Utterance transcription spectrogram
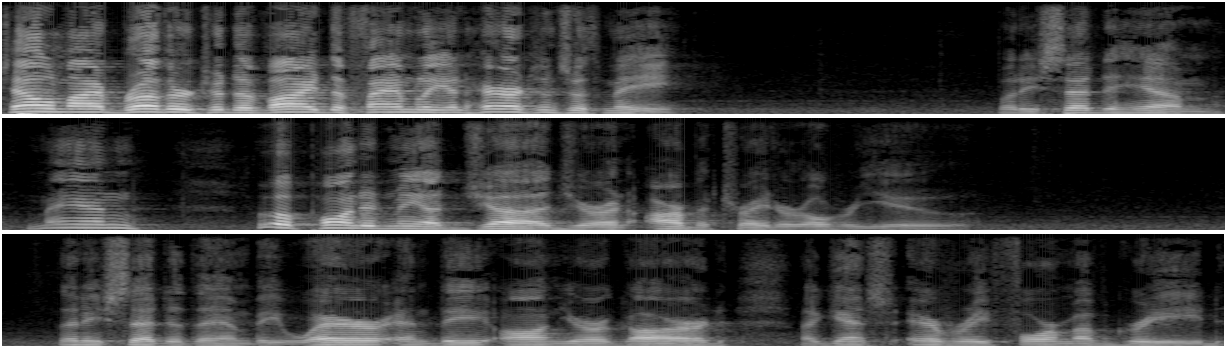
tell my brother to divide the family inheritance with me. But he said to him, Man, Who appointed me a judge or an arbitrator over you? Then he said to them, Beware and be on your guard against every form of greed.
